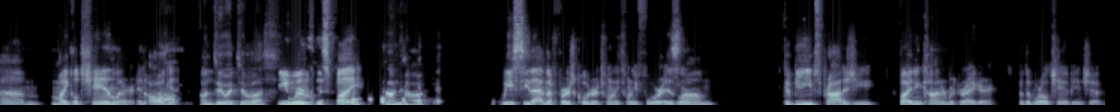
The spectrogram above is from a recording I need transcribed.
um, Michael Chandler in August? Don't do it to us. He no. wins this fight. oh no we see that in the first quarter of 2024. Islam, Khabib's prodigy, fighting Conor McGregor for the world championship.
